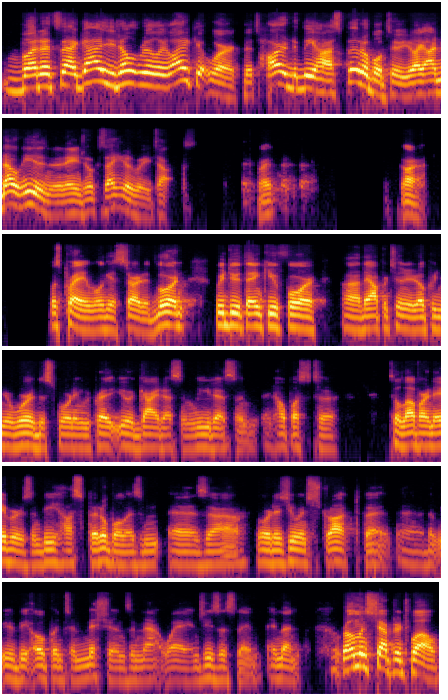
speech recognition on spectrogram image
But it's that guy you don't really like at work that's hard to be hospitable to. You're like, I know he isn't an angel because I hear way he talks, right? All right. Let's pray and we'll get started. Lord, we do thank you for uh, the opportunity to open your word this morning. We pray that you would guide us and lead us and, and help us to, to love our neighbors and be hospitable as, as uh, Lord, as you instruct, but uh, that we would be open to missions in that way. In Jesus' name, amen. Romans chapter 12,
